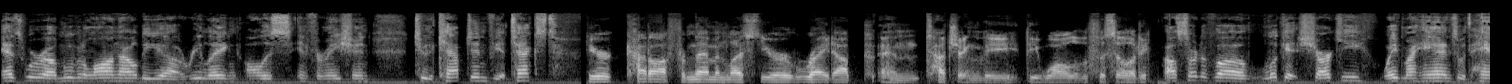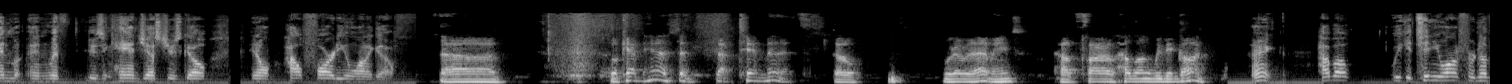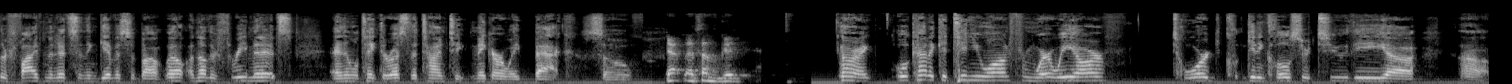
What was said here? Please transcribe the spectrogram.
As we're uh, moving along, I'll be uh, relaying all this information to the captain via text. You're cut off from them unless you're right up and touching the, the wall of the facility. I'll sort of uh, look at Sharky, wave my hands with hand and with using hand gestures. Go, you know, how far do you want to go? Uh, well, Captain Hannah said about ten minutes. So, whatever that means. How far? How long have we been gone? All right. How about we continue on for another five minutes and then give us about well another three minutes, and then we'll take the rest of the time to make our way back. So, Yeah, that sounds good. all right, we'll kind of continue on from where we are toward cl- getting closer to the uh, uh,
